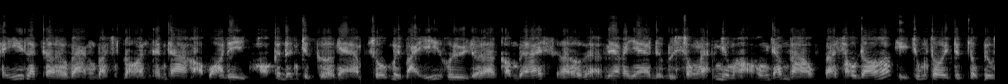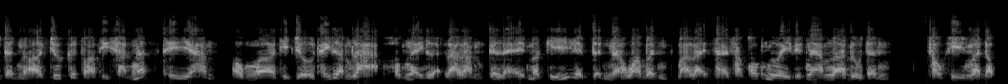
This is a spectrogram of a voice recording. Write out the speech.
thấy lá cờ vàng và sọc đỏ thành ra họ bỏ đi. Họ có đến trước cửa nhà số 17 Huy Comberes ở Veraya de Sông nhưng mà họ không dám vào. Và sau đó thì chúng tôi tiếp tục biểu tình ở trước cái tòa thị sảnh á, thì à, ông thị trưởng thấy làm lạ. Hôm nay là làm cái lễ mà ký hiệp định hòa bình. Mà lại tại sao có người Việt Nam biểu tình? Sau khi mà đọc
